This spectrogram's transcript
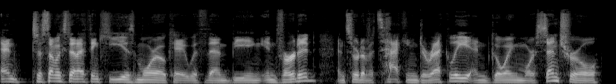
And to some extent, I think he is more okay with them being inverted and sort of attacking directly and going more central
